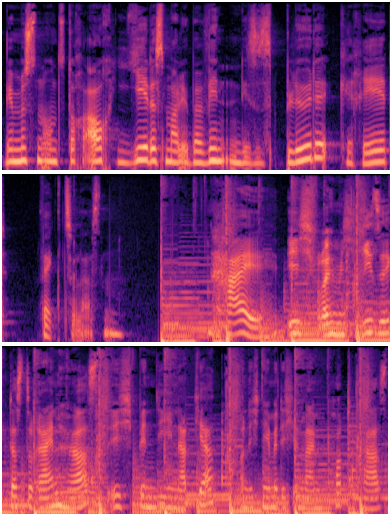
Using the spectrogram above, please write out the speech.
Wir müssen uns doch auch jedes Mal überwinden, dieses blöde Gerät wegzulassen. Hi, ich freue mich riesig, dass du reinhörst. Ich bin die Nadja und ich nehme dich in meinem Podcast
